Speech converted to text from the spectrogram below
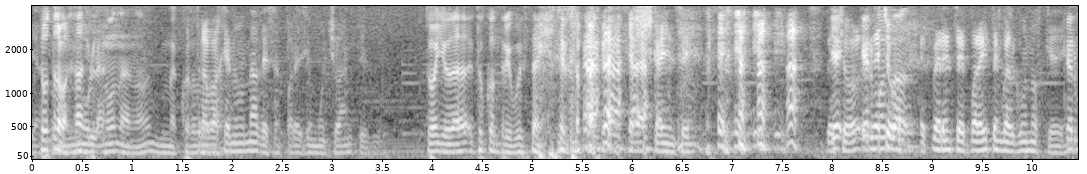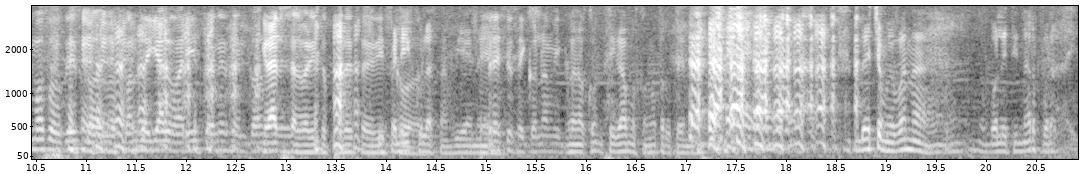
ya Tú mulas. en una, ¿no? Me acuerdo. Trabajé en una, desapareció mucho antes. güey. Tú ayudaste, tú contribuiste a que. Shh, Cállense. De hecho, qué de hecho, espérense, por ahí tengo algunos que... qué hermosos discos los conseguí Alvarito en ese entonces Gracias, Alvarito, por ese Y disco. películas también. eh. precios económicos Bueno, con- sigamos con otro tema. De hecho, me van a boletinar por ahí.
